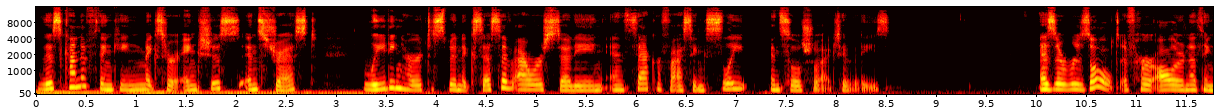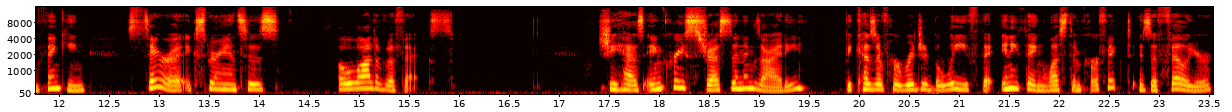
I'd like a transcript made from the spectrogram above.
This kind of thinking makes her anxious and stressed leading her to spend excessive hours studying and sacrificing sleep and social activities. As a result of her all or nothing thinking, Sarah experiences a lot of effects. She has increased stress and anxiety because of her rigid belief that anything less than perfect is a failure,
